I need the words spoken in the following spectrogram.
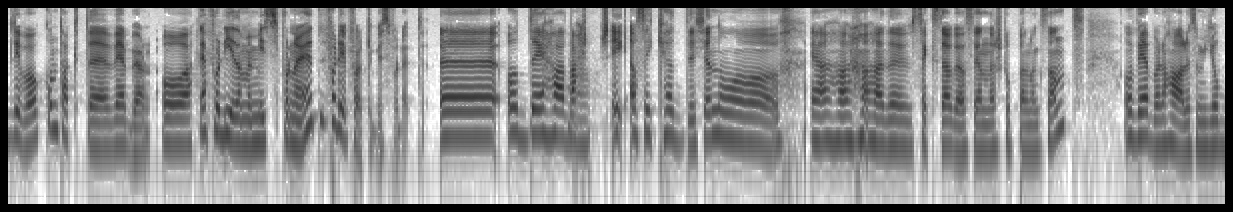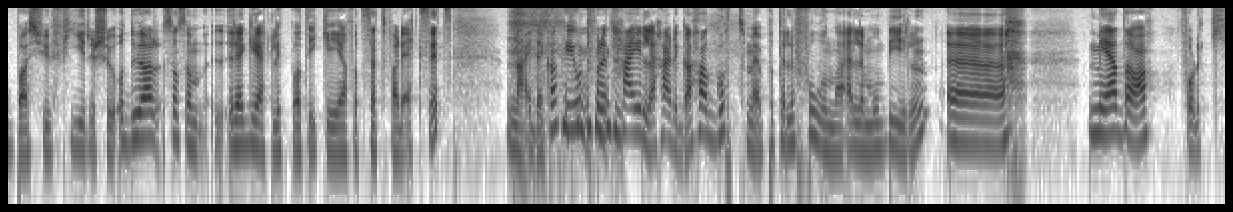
driver og kontakter Vebjørn. Og Det er fordi de er misfornøyd. fordi folk er misfornøyd. Uh, og det har vært jeg, Altså, jeg kødder ikke nå Jeg har hadde seks dager siden jeg slapp, eller noe sånt. Og Vebjørn har liksom jobba 24-7. Og du har sånn som reagert litt på at ikke jeg har fått sett ferdig Exit. Nei, det kan ikke gjort, for at hele helga har gått med på telefoner eller mobilen. eh, med da folk.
